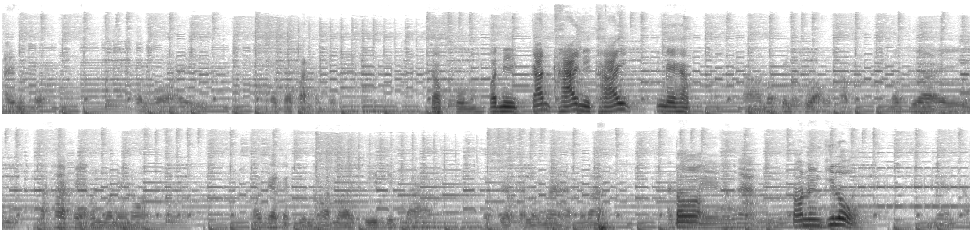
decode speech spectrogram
ไอ้มันตกตอนพอไอ้ตอนพอพันธุ์ ครับผมครับผม วันนี้การขายนี่ขายยังไงครับ อ่ามันเป็นช่วงครับมันเพื่อไอ้ราคาแพงมันบนน้อยๆเขาเชื่อกระตุนหอดร้อยสี่สิบบาทเขาเชื่อกันลงมาแต่ว่าถ้าต่อ แม่งามๆนี่ต่อหนึ่งกิโลแม่นครับ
